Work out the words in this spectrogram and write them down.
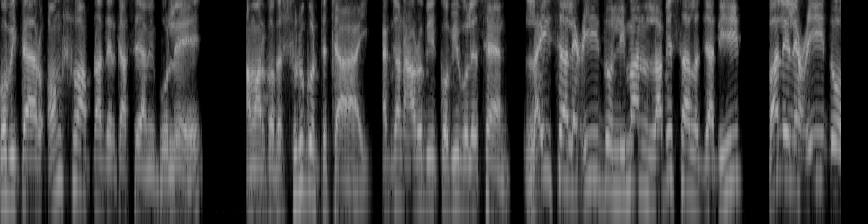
কবিতার অংশ আপনাদের কাছে আমি বলে আমার কথা শুরু করতে চাই। একজন আরবি কবি বলেছেন, লাইসাল ঈদ ও লিমান লাবিসাল জাদিদ, বালিল ঈদ ও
